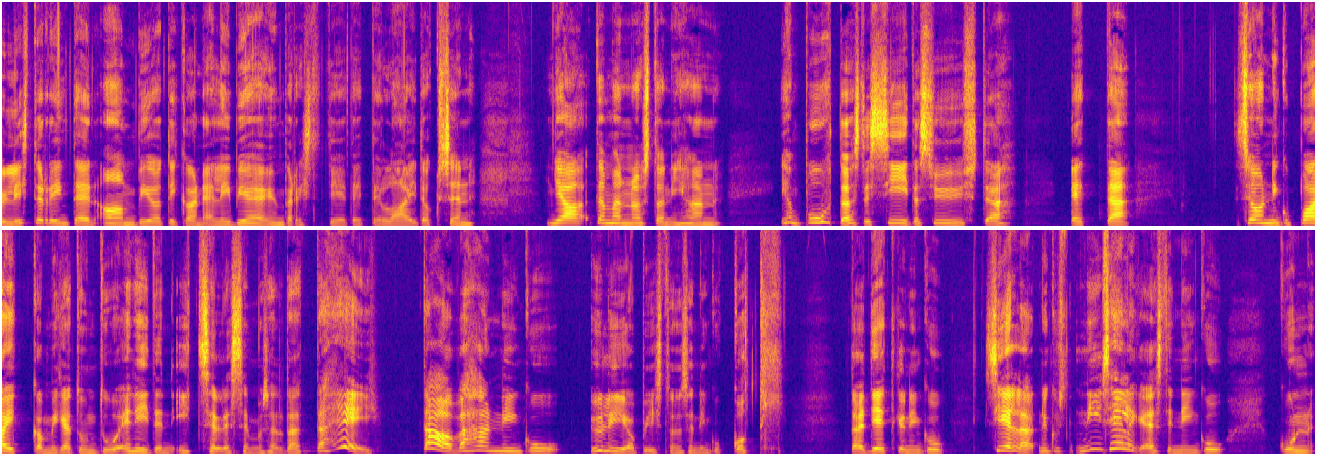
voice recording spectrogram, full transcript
ylistörinteen ambiotikan, eli bio- ja ympäristötieteiden laitoksen. Ja tämän nostan ihan, ihan puhtaasti siitä syystä, että se on niinku paikka, mikä tuntuu eniten itselle semmoiselta, että hei, tämä on vähän niin kuin yliopiston se niinku koti. Tai tiedätkö, niinku, siellä niinku, niin selkeästi, niinku, kun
